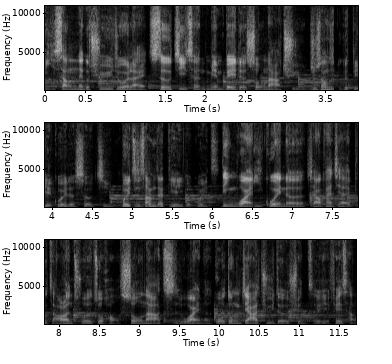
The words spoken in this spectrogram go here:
以上那个区域就会来设计成棉被的收纳区。就像是一个叠柜的设计，柜子上面再叠一个柜子。另外，衣柜呢，想要看起来不杂乱，除了做好收纳之外呢，活动家具的选择也非常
